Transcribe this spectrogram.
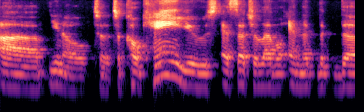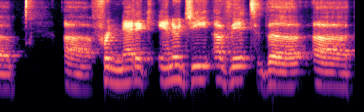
uh, you know, to, to cocaine use at such a level and the the, the uh, frenetic energy of it, the uh,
